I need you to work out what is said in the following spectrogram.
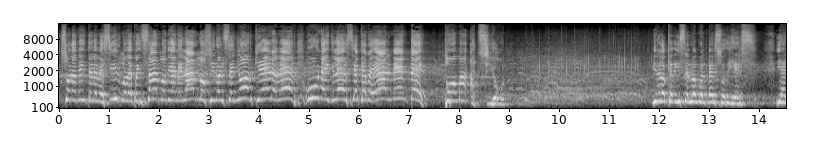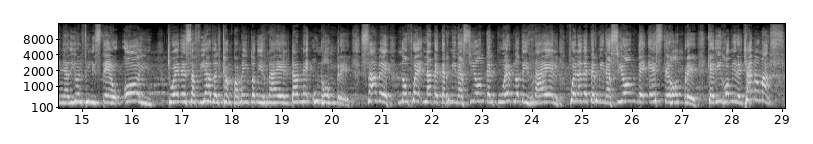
solamente de decirlo, de pensarlo, de anhelarlo, sino el Señor quiere ver una iglesia que realmente toma acción. Mire lo que dice luego el verso 10. Y añadió el filisteo, hoy yo he desafiado el campamento de Israel, dame un hombre. ¿Sabe? No fue la determinación del pueblo de Israel, fue la determinación de este hombre que dijo, mire, ya no más.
